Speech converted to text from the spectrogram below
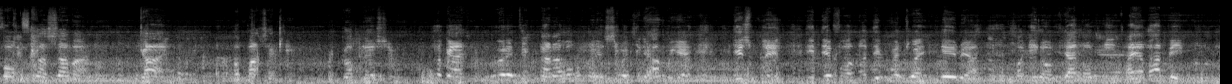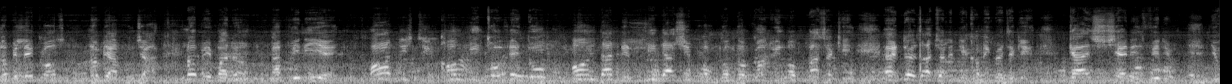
for cassava guy, Obasaki. God bless you. So guys, we're to take Naramo and see what they happen here. This place is there for the Petue area, for in Ovia North East. I am happy. No be Lagos, no be Abuja, no be Ibadan, na Benin here. All these things come into Edo under the leadership of Governor Godwin of Basaki. Edo is actually becoming great again. Guys, share this video. You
